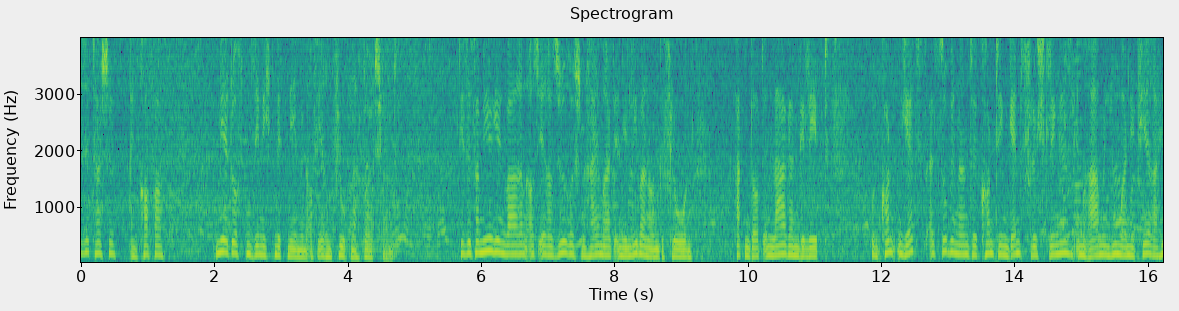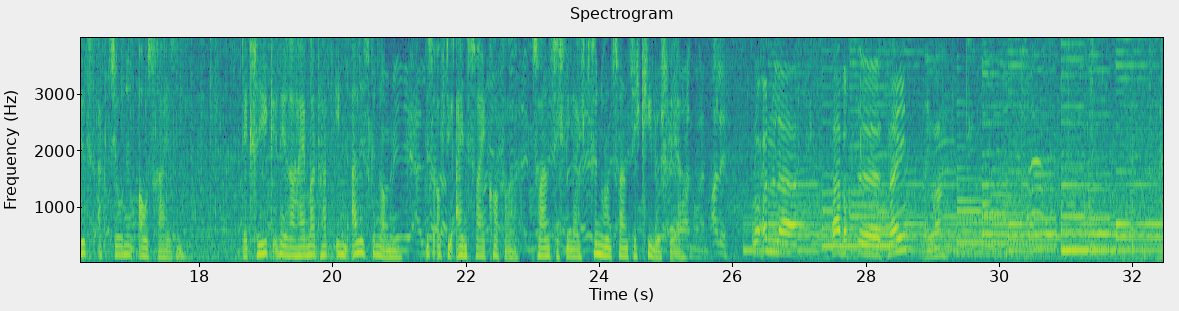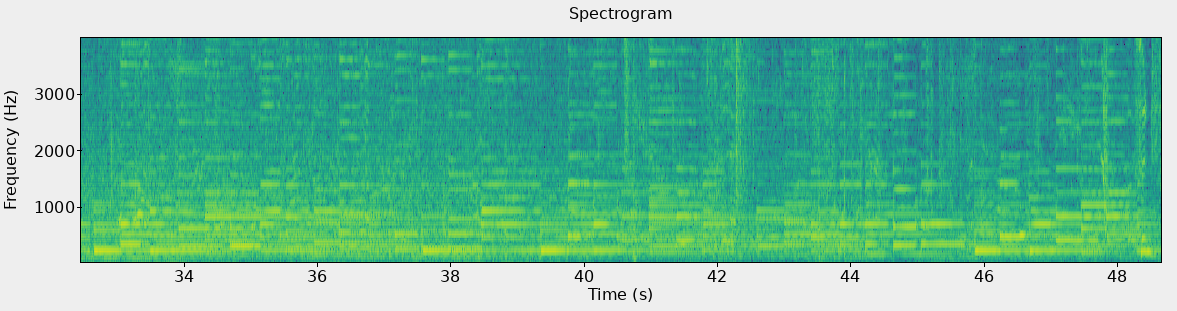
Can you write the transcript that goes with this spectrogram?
Reisetasche, ein Koffer. Mehr durften sie nicht mitnehmen auf ihrem Flug nach Deutschland. Diese Familien waren aus ihrer syrischen Heimat in den Libanon geflohen, hatten dort in Lagern gelebt und konnten jetzt als sogenannte Kontingentflüchtlinge im Rahmen humanitärer Hilfsaktionen ausreisen. Der Krieg in ihrer Heimat hat ihnen alles genommen, bis auf die ein, zwei Koffer, 20, vielleicht 25 Kilo schwer.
